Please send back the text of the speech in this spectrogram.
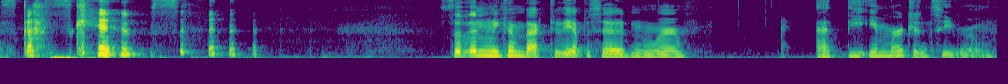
Scott skips. So then we come back to the episode and we're at the emergency room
